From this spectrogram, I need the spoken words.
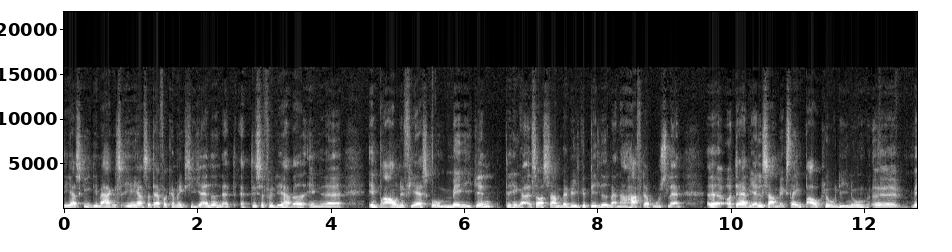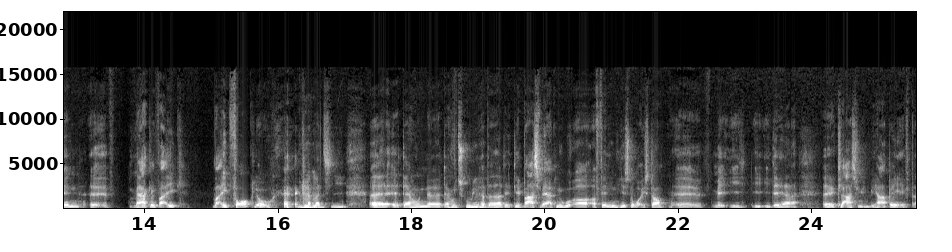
det er sket i Merkels ære, så derfor kan man ikke sige andet end, at, at det selvfølgelig har været en, øh, en bravende fiasko. Men igen, det hænger altså også sammen med, hvilket billede man har haft af Rusland. Øh, og der er vi alle sammen ekstremt bagkloge lige nu. Øh, men øh, Merkel var ikke var ikke forklog, kan man sige, øh, da, hun, øh, da hun skulle have været det. Det er bare svært nu at, at fælde en historisk dom øh, med i, i, i det her øh, klarsyn, vi har bagefter.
